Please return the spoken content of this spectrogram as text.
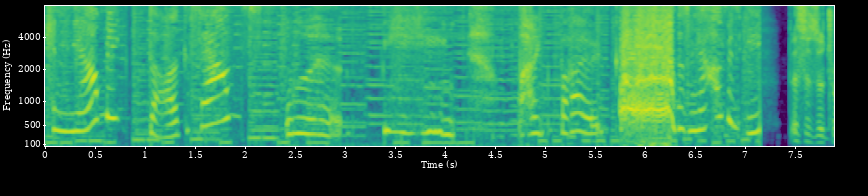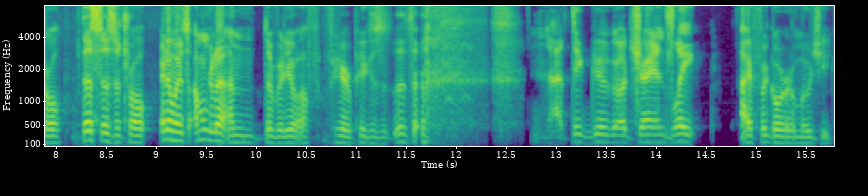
Can Meow make dog sounds? Whoa. Bark, bark. Ear? This is a troll. This is a troll. Anyways, I'm gonna end the video off of here because it's not the Google Translate. I forgot emoji.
